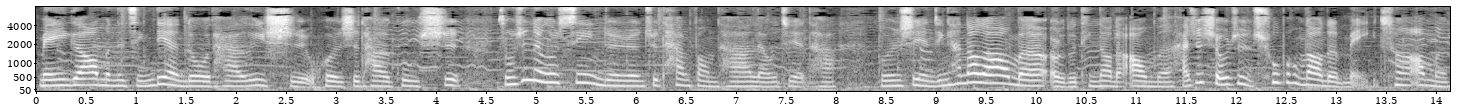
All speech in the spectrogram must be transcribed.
每一个澳门的景点都有它的历史，或者是它的故事，总是能够吸引着人去探访它、了解它。不论是眼睛看到的澳门，耳朵听到的澳门，还是手指触碰到的每一寸澳门，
